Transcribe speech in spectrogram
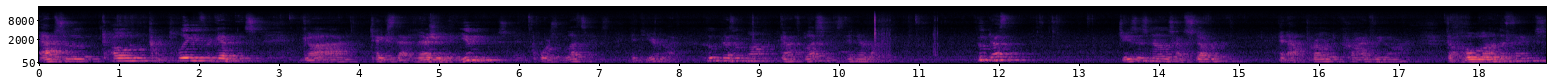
absolute, total, complete forgiveness, God takes that measure that you used and pours blessings into your life. Who doesn't want God's blessings in their life? Who doesn't? Jesus knows how stubborn and how prone to pride we are, to hold on to things,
